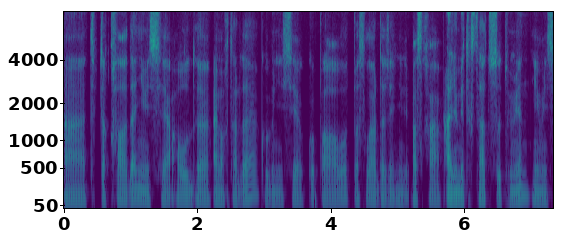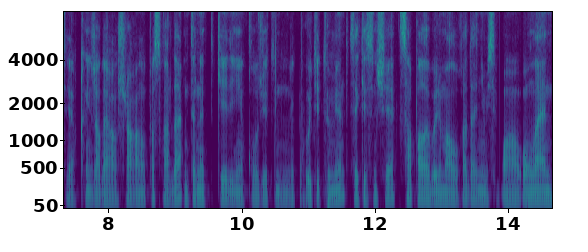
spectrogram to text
ә, тіпті қалада немесе ауылды аймақтарда көбінесе көпбалалы отбасыларда және басқа әлеуметтік әлеуметтік статусы төмен немесе қиын жағдайға ұшыраған отбасыларда интернетке деген қолжетімділік өте төмен. Сәйкесінше сапалы білім алуға да немесе онлайн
